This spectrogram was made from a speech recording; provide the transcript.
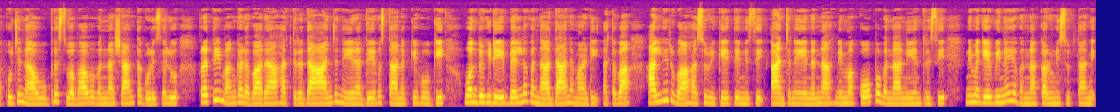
ಕುಜನ ಉಗ್ರ ಸ್ವಭಾವವನ್ನು ಶಾಂತಗೊಳಿಸಲು ಪ್ರತಿ ಮಂಗಳವಾರ ಹತ್ತಿರದ ಆಂಜನೇಯನ ದೇವಸ್ಥಾನಕ್ಕೆ ಹೋಗಿ ಒಂದು ಹಿಡಿ ಬೆಲ್ಲವನ್ನು ದಾನ ಮಾಡಿ ಅಥವಾ ಅಲ್ಲಿರುವ ಹಸುವಿಗೆ ತಿನ್ನಿಸಿ, ಆಂಜನೇಯನನ್ನು ನಿಮ್ಮ ಕೋಪವನ್ನು ನಿಯಂತ್ರಿಸಿ, ನಿಮಗೆ ವಿನಯವನ್ನು ಕರುಣಿಸುತ್ತಾನೆ.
